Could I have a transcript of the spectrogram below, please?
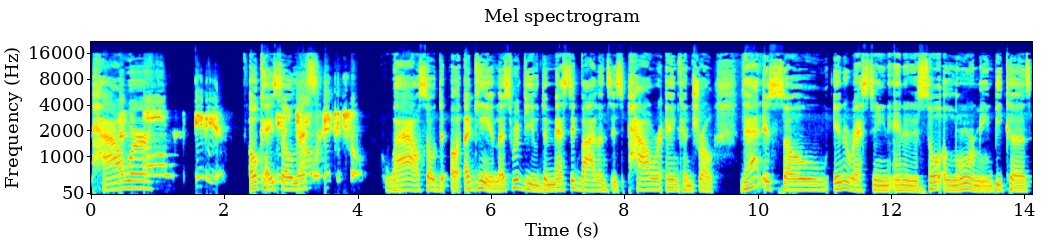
Power. That's all it is. Okay, so let's power and control. Wow. So uh, again, let's review. Domestic violence is power and control. That is so interesting and it is so alarming because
